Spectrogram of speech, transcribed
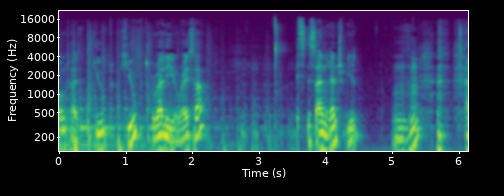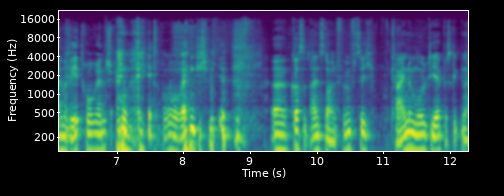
kommt, heißt Cubed, Cubed Rally Racer. Es ist ein Rennspiel. Ein Retro-Rennspiel. Ein Retro-Rennspiel. äh, kostet 1,59. Keine Multi-App. Es gibt eine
